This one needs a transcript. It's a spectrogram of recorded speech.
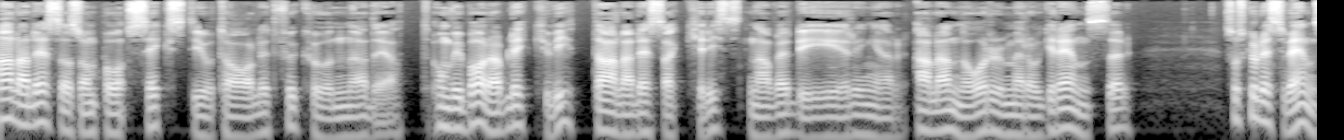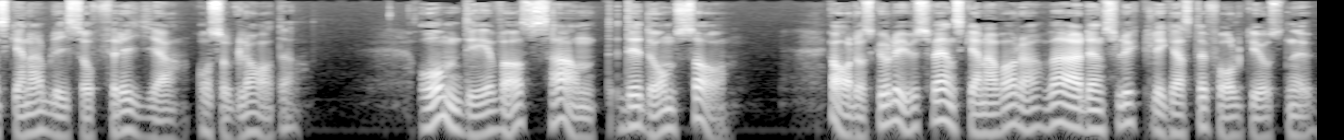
Alla dessa som på 60-talet förkunnade att om vi bara blev kvitt alla dessa kristna värderingar, alla normer och gränser, så skulle svenskarna bli så fria och så glada. Om det var sant, det de sa, ja, då skulle ju svenskarna vara världens lyckligaste folk just nu.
